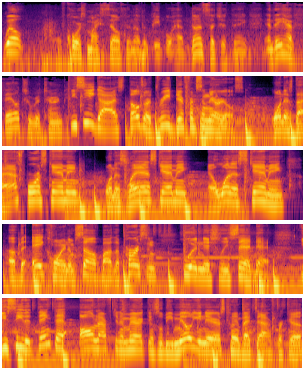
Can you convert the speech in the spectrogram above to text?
Well, of course, myself and other people have done such a thing, and they have failed to return. You see, guys, those are three different scenarios. One is diaspora scamming, one is land scamming, and one is scamming of the Akoin himself by the person who initially said that. You see, to think that all African Americans will be millionaires coming back to Africa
